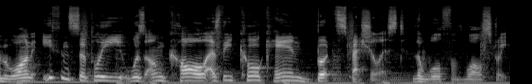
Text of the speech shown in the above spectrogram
Number one, Ethan Suplee was on call as the cocaine butt specialist, the Wolf of Wall Street.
